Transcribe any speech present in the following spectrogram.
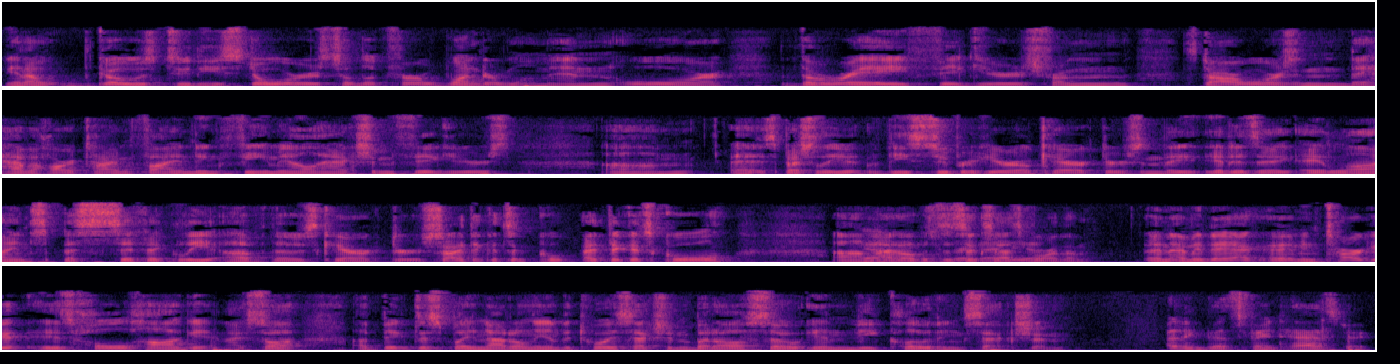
you know, goes to these stores to look for a Wonder Woman or the Rey figures from Star Wars, and they have a hard time finding female action figures. Um, especially these superhero characters, and they it is a, a line specifically of those characters. So I think it's a cool. I think it's cool. Um, Yeah, I hope it's a success idea. for them. And I mean, they. I mean, Target is whole hog it, and I saw a big display not only in the toy section but also in the clothing section. I think that's fantastic.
